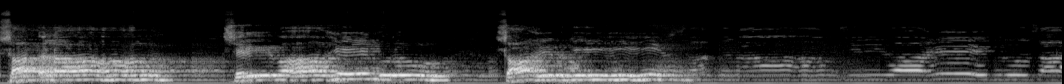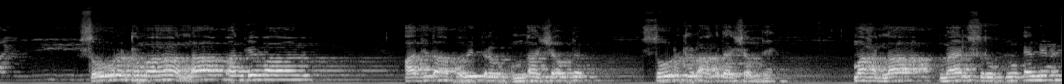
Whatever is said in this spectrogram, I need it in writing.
ਸਤਨਾਮ ਸ੍ਰੀ ਵਾਹਿਗੁਰੂ ਸਾਹਿਬ ਜੀ। ਸਤਨਾਮ ਸ੍ਰੀ ਵਾਹਿਗੁਰੂ ਸਾਹਿਬ ਜੀ। ਸੋਰਠ ਮਹੱਲਾ ਪੰਜਵਾ। ਅੱਜ ਦਾ ਪਵਿੱਤਰ ਹੁਕਮ ਦਾ ਸ਼ਬਦ ਸੋਰਠ ਰਾਗ ਦਾ ਸ਼ਬਦ ਹੈ। ਮਹੱਲਾ ਮਹਿਲ ਸਰੂਪ ਨੂੰ ਕਹਿੰਦੇ ਨੇ।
